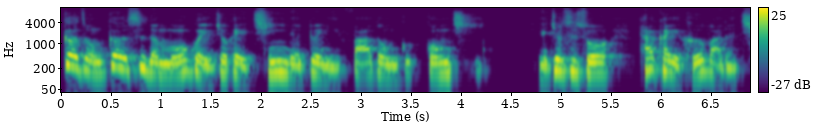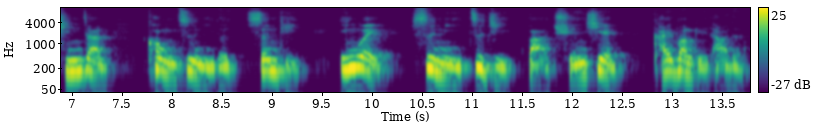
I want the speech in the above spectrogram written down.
各种各式的魔鬼就可以轻易的对你发动攻攻击。也就是说，它可以合法的侵占、控制你的身体，因为是你自己把权限开放给他的。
